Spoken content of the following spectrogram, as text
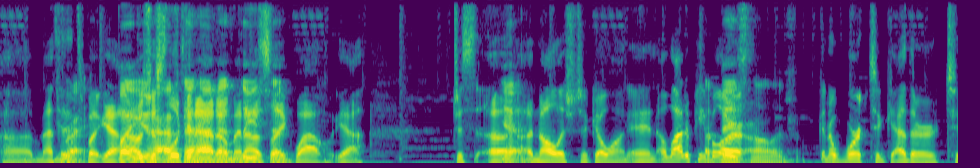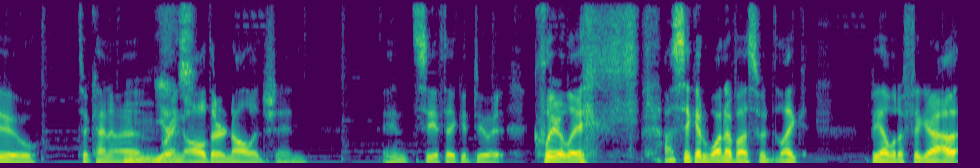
uh, methods Right. but yeah But i was just looking at have at them and i was like wow yeah just uh, Yeah. a knowledge to go on and a lot of people are base knowledge. going to work together too to kind of Mm. bring Yes. all their knowledge and and see if they could do it. Clearly, I was thinking one of us would like be able to figure out.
